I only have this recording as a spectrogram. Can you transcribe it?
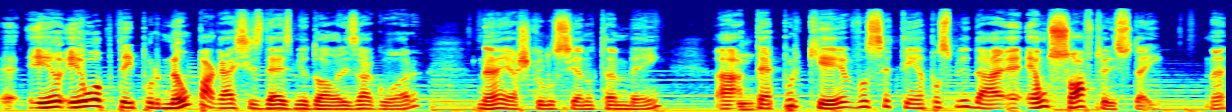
é, eu, eu optei por não pagar esses 10 mil dólares agora, né? Eu acho que o Luciano também. Até porque você tem a possibilidade. É, é um software isso daí, né?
